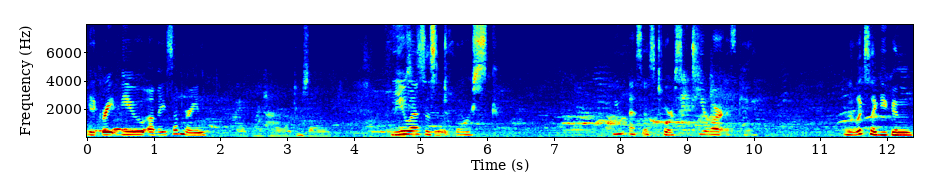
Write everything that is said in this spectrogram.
get a great view of a submarine. USS Torsk. USS Torsk. T O R S K. And it looks like you can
